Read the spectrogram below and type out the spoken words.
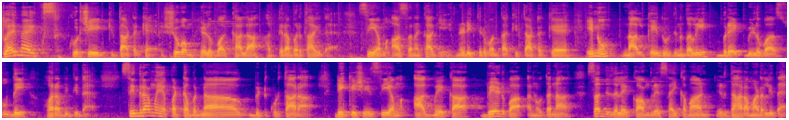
ಕ್ಲೈಮ್ಯಾಕ್ಸ್ ಕುರ್ಚಿ ಕಿತ್ತಾಟಕ್ಕೆ ಶುಭಂ ಹೇಳುವ ಕಾಲ ಹತ್ತಿರ ಬರ್ತಾ ಇದೆ. ಸಿಎಂ ಆಸನಕ್ಕಾಗಿ ನಡೀತಿರುವಂತಹ ಕಿತ್ತಾಟಕ್ಕೆ ಇನ್ನು ನಾಲ್ಕೈದು ದಿನದಲ್ಲಿ ಬ್ರೇಕ್ ಬೀಳುವ ಸುದ್ದಿ ಹೊರಬಿದ್ದಿದೆ. ಸಿದ್ದರಾಮಯ್ಯ ಪಟ್ಟವನ್ನ ಕೆ ಶಿ ಸಿಎಂ ಆಗ್ಬೇಕಾ, ಬೇಡವಾ ಅನ್ನೋದನ್ನ ಸದ್ಯದಲ್ಲೇ ಕಾಂಗ್ರೆಸ್ ಹೈಕಮಾಂಡ್ ನಿರ್ಧಾರ ಮಾಡಲಿದೆ.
